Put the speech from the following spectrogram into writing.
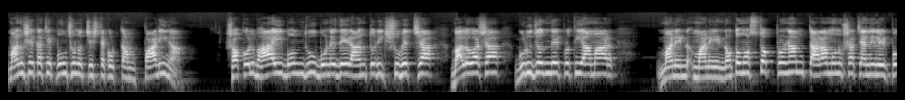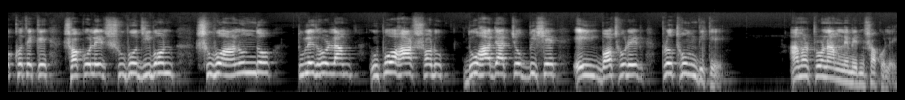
মানুষের কাছে পৌঁছানোর চেষ্টা করতাম। পারি না। সকল ভাই, বন্ধু, বোনেদের আন্তরিক শুভেচ্ছা, ভালোবাসা, গুরুজনদের প্রতি আমার মানে মানে নতমস্তক প্রণাম তারা মনসা চ্যানেলের পক্ষ থেকে সকলের শুভ জীবন, শুভ আনন্দ তুলে ধরলাম উপহার স্বরূপ দু হাজার চব্বিশের এই বছরের প্রথম দিকে। আমার প্রণাম নেবেন সকলে।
